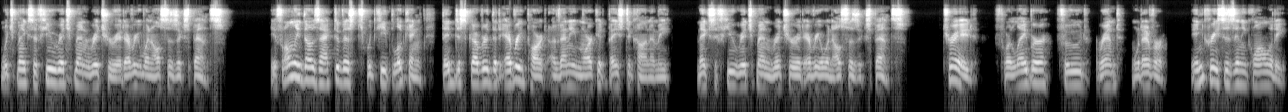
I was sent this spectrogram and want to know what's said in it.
which makes a few rich men richer at everyone else's expense. If only those activists would keep looking, they'd discover that every part of any market based economy makes a few rich men richer at everyone else's expense. Trade, for labor, food, rent, whatever, increases inequality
